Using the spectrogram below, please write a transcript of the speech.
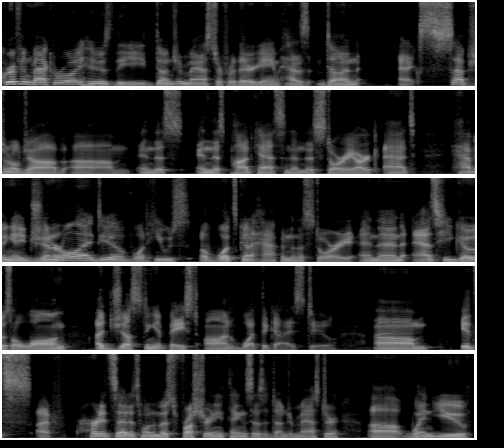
Griffin McElroy, who's the dungeon master for their game, has done an exceptional job um, in this in this podcast and in this story arc at having a general idea of what he was of what's going to happen in the story, and then as he goes along, adjusting it based on what the guys do. Um, it's I've heard it said it's one of the most frustrating things as a dungeon master uh, when you've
